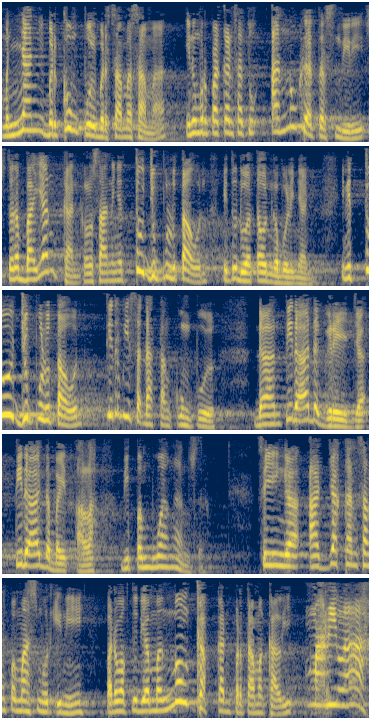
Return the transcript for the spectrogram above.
menyanyi berkumpul bersama-sama, ini merupakan satu anugerah tersendiri. Saudara bayangkan kalau seandainya 70 tahun, itu dua tahun gak boleh nyanyi. Ini 70 tahun tidak bisa datang kumpul dan tidak ada gereja, tidak ada bait Allah di pembuangan. Sehingga ajakan sang pemazmur ini pada waktu dia mengungkapkan pertama kali, marilah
